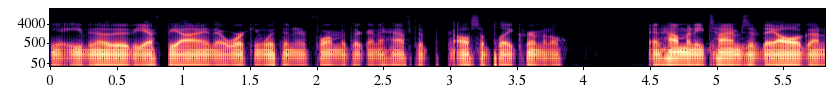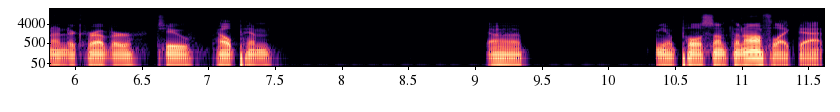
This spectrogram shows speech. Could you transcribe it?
you know, even though they're the FBI and they're working with an informant, they're going to have to also play criminal. And how many times have they all gone undercover to help him, uh, you know, pull something off like that?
